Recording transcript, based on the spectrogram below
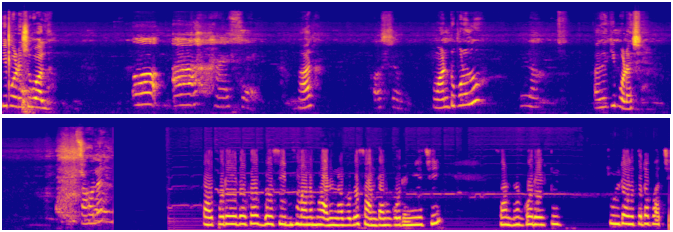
কি পড়েছি বল? হাসে আর? ওয়ান টু পড়ানো না। আজকে কি পড়েছে তাহলে? তারপরে দেখো বেশি মানে ভালো না বলে স্নান টান করে নিয়েছি। স্নান টান করে একটু চুলটা যতটা পাচ্ছি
